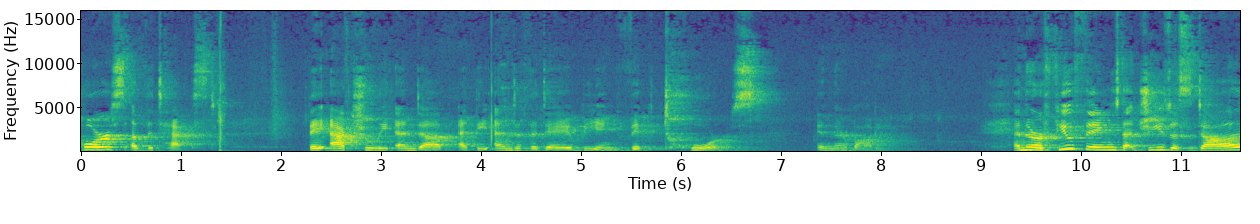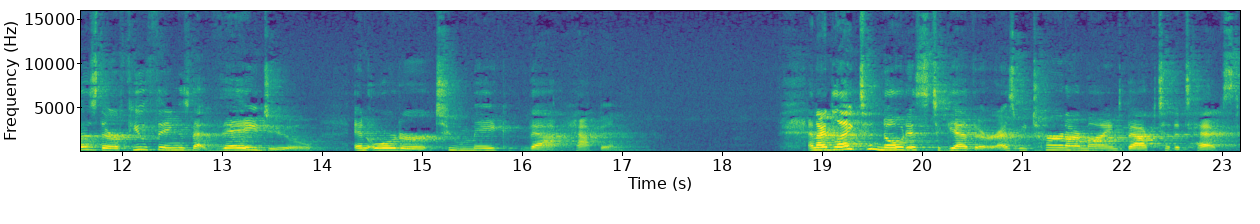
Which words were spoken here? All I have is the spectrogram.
course of the text, they actually end up at the end of the day being victors in their body. And there are a few things that Jesus does, there are a few things that they do in order to make that happen. And I'd like to notice together as we turn our mind back to the text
